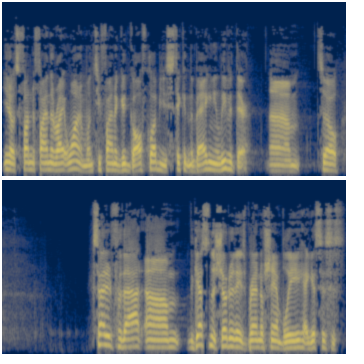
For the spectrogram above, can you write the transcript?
you know, it's fun to find the right one. And once you find a good golf club, you stick it in the bag and you leave it there. Um, so excited for that. Um, the guest on the show today is Brandel Chamblee. I guess this is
